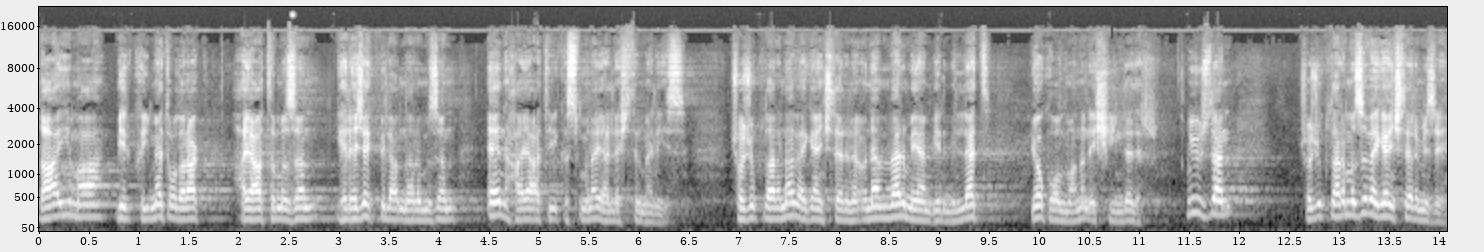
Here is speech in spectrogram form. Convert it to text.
daima bir kıymet olarak hayatımızın, gelecek planlarımızın en hayati kısmına yerleştirmeliyiz. Çocuklarına ve gençlerine önem vermeyen bir millet yok olmanın eşiğindedir. Bu yüzden çocuklarımızı ve gençlerimizi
